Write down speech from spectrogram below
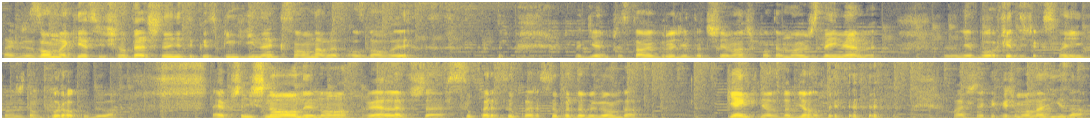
Także zomek jest już świąteczny, nie tylko jest pingwinek, są nawet ozdoby. Będziemy przez cały grudzień to trzymać, potem no już zdejmiemy. Żeby nie było kiedyś jak z Soniką, że tam pół roku była. Lepsze niż neony, no. Wiele lepsze. Super, super, super to wygląda. Pięknie ozdobiony. Właśnie jak jakaś Mona Lisa.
